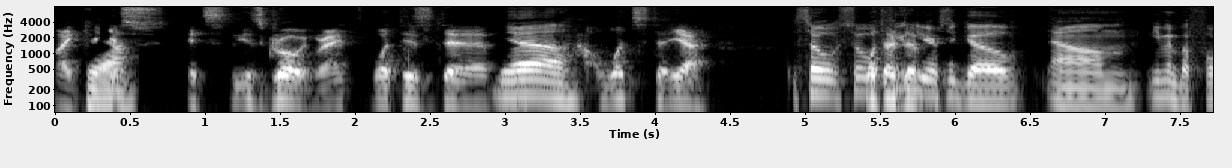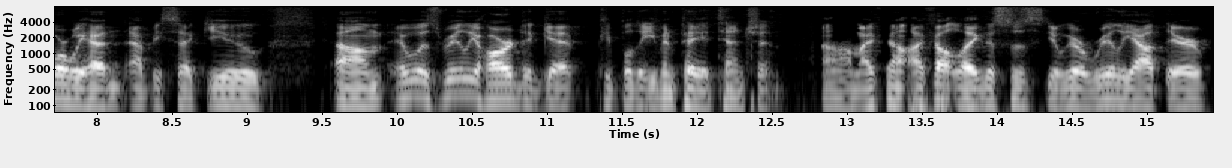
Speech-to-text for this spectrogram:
Like yeah. it's it's it's growing, right? What is the yeah? What's the yeah? So, so what a few years ago, um, even before we had APISec U, um, it was really hard to get people to even pay attention. Um, I felt I felt like this is you know, we were really out there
